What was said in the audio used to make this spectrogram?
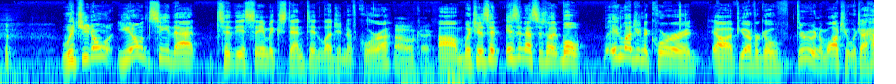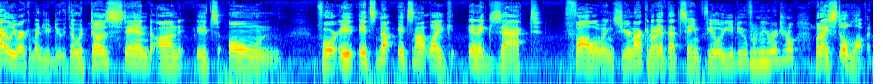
Which you don't you don't see that to the same extent in Legend of Korra. oh okay um, which isn't isn't necessarily well in Legend of Korra. Uh, if you ever go through and watch it, which I highly recommend you do, though it does stand on its own. For it, it's not it's not like an exact following, so you're not going Right. to get that same feel you do from the original. But I still love it.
